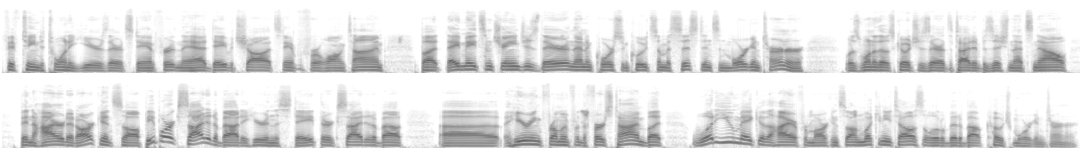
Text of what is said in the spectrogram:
15 to 20 years there at Stanford, and they had David Shaw at Stanford for a long time, but they made some changes there, and that, of course, includes some assistants. And Morgan Turner was one of those coaches there at the tight end position that's now been hired at Arkansas. People are excited about it here in the state. They're excited about uh, hearing from him for the first time. But what do you make of the hire from Arkansas, and what can you tell us a little bit about Coach Morgan Turner?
